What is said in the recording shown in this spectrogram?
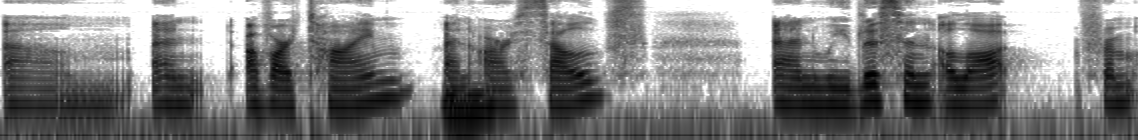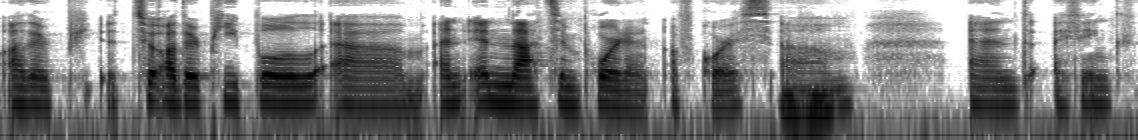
um, and of our time and ourselves, and we listen a lot from other to other people, um, and and that's important, of course. Um, and I think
